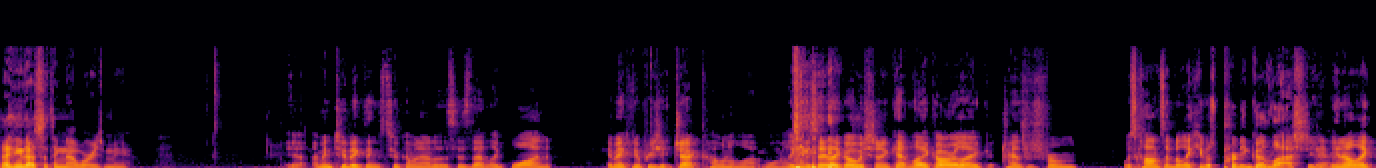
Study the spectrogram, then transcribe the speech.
I think that's the thing that worries me. Yeah, I mean, two big things too coming out of this is that like one, it makes me appreciate Jack Coan a lot more. Like you say, like oh, we shouldn't get like our like transfers from Wisconsin, but like he was pretty good last year. Yeah. You know, like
